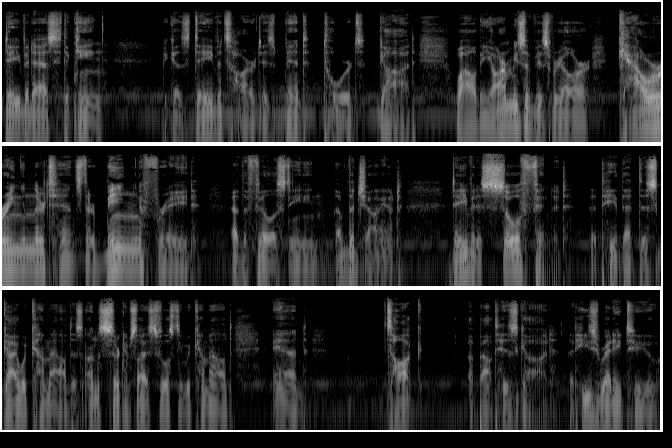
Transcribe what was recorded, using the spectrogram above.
David as the king, because David's heart is bent towards God. While the armies of Israel are cowering in their tents, they're being afraid of the Philistine, of the giant. David is so offended that he that this guy would come out, this uncircumcised Philistine would come out and talk about his God, that he's ready to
